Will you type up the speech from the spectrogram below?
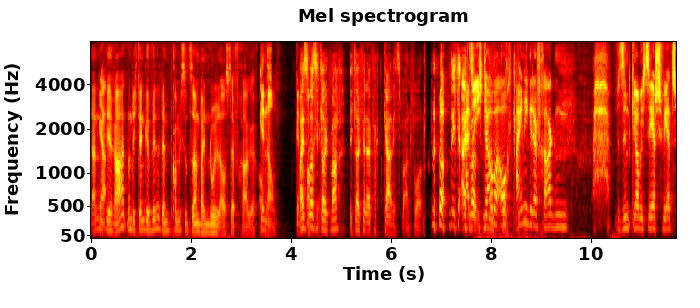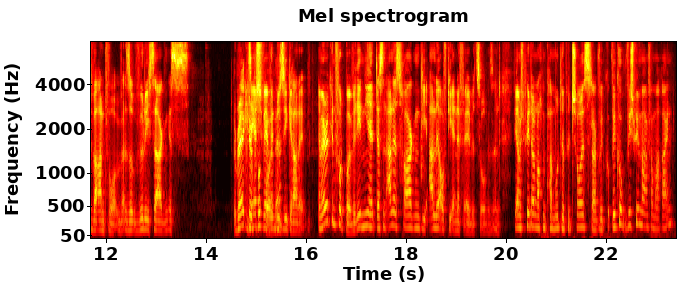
dann ja. wir raten und ich dann gewinne, dann komme ich sozusagen bei Null aus der Frage raus. Genau. Genau. Weißt du, was okay. ich glaube ich mache? Ich glaube, ich werde einfach gar nichts beantworten. also ich glaube auch, einige der Fragen ah, sind, glaube ich, sehr schwer zu beantworten. Also würde ich sagen, ist American sehr Football, schwer, wenn ne? du sie gerade. American Football, wir reden hier, das sind alles Fragen, die alle auf die NFL bezogen sind. Wir haben später noch ein paar Multiple Choice. Da, wir, wir, wir spielen mal einfach mal rein.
